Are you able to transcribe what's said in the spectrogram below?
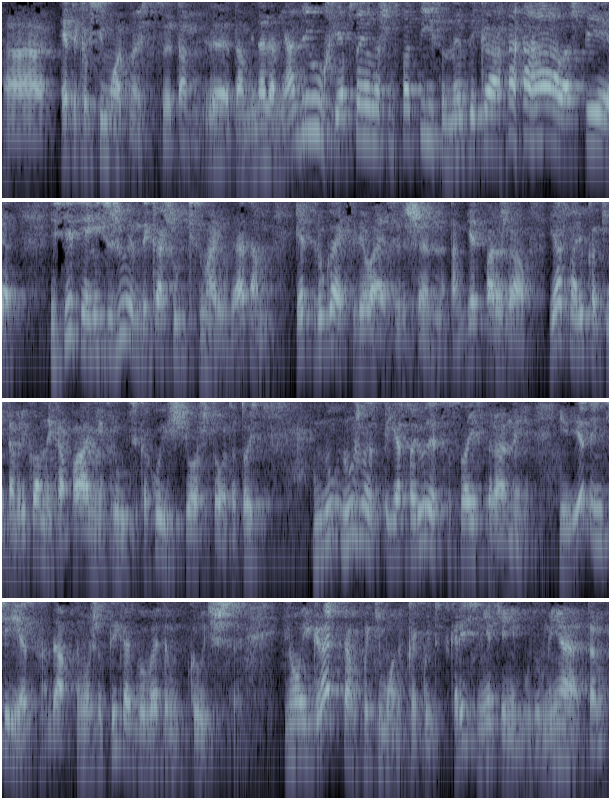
Это ко всему относится. Там, э, там иногда мне, Андрюх, я посмотрел на что-то подписан, на МДК, ха-ха-ха, лашпед. Естественно, я не сижу и МДК шутки смотрю, да, там, это другая целевая совершенно, там, где-то поржал. Я смотрю, какие там рекламные кампании крутятся, какое еще что-то. То есть, ну, нужно, я смотрю это со своей стороны. И это интересно, да, потому что ты как бы в этом крутишься. Но играть там в покемонов какой-то, скорее всего, нет, я не буду. У меня там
